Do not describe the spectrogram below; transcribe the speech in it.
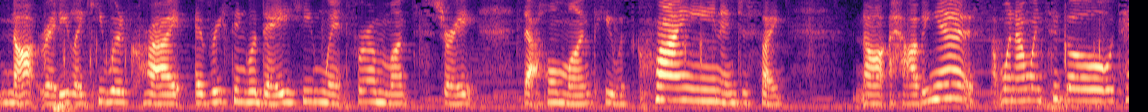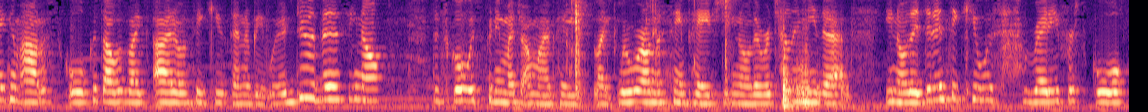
not ready. Like he would cry every single day. He went for a month straight. That whole month he was crying and just like not having it. So when I went to go take him out of school, because I was like, I don't think he's gonna be able to do this, you know, the school was pretty much on my page. Like we were on the same page, you know, they were telling me that, you know, they didn't think he was ready for school.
